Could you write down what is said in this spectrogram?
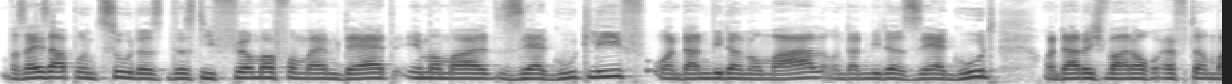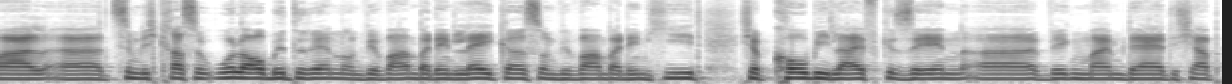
was heißt ab und zu, dass, dass die Firma von meinem Dad immer mal sehr gut lief und dann wieder normal und dann wieder sehr gut. Und dadurch waren auch öfter mal äh, ziemlich krasse Urlaube drin und wir waren bei den Lakers und wir waren bei den Heat. Ich habe Kobe live gesehen äh, wegen meinem Dad. Ich habe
